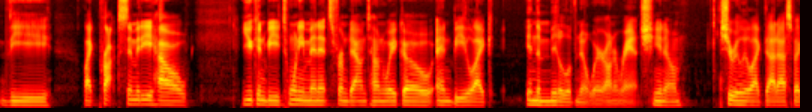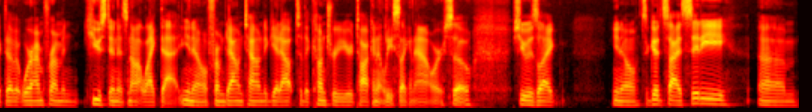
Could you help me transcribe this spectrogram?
the like proximity how you can be 20 minutes from downtown waco and be like in the middle of nowhere on a ranch you know she really liked that aspect of it. Where I'm from in Houston, it's not like that. You know, from downtown to get out to the country, you're talking at least like an hour. So she was like, you know, it's a good sized city. Um,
